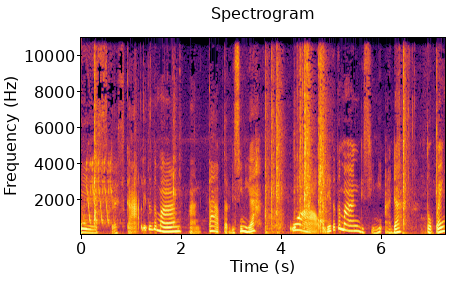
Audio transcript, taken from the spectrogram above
Wih, keren sekali teman-teman. Mantap, taruh di sini ya. Wow, lihat teman, di sini ada topeng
